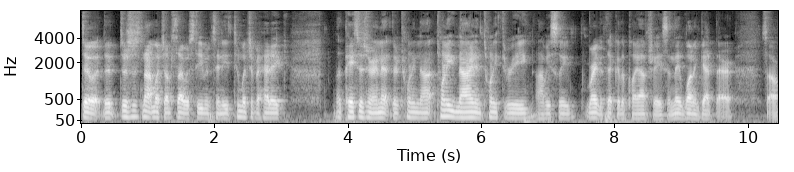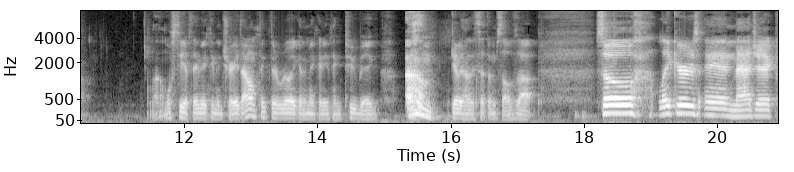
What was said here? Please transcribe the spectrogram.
do it there's just not much upside with Stephenson. he's too much of a headache the Pacers are in it. They're 29, 29 and 23, obviously, right in the thick of the playoff chase, and they want to get there. So uh, we'll see if they make any trades. I don't think they're really going to make anything too big, given how they set themselves up. So, Lakers and Magic.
